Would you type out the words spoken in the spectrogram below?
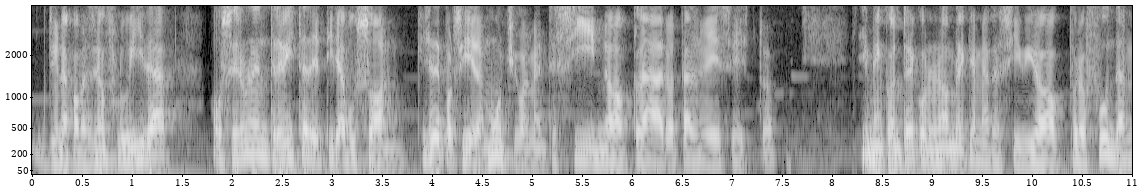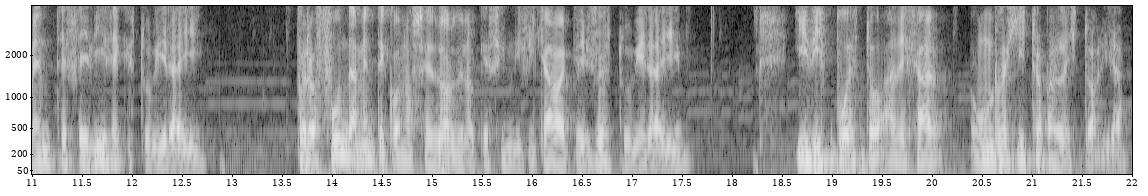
de una conversación fluida o será una entrevista de tirabuzón? Que ya de por sí era mucho igualmente. Sí, no, claro, tal vez esto. Y me encontré con un hombre que me recibió profundamente feliz de que estuviera ahí, profundamente conocedor de lo que significaba que yo estuviera ahí y dispuesto a dejar un registro para la historia.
